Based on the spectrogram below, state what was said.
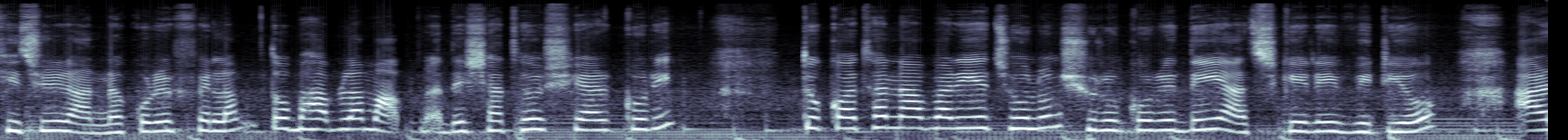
খিচুড়ি রান্না করে ফেলাম। তো ভাবলাম আপনাদের সাথেও শেয়ার করি। তো কথা না বাড়িয়ে চলুন শুরু করে দিই আজকের এই ভিডিও আর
